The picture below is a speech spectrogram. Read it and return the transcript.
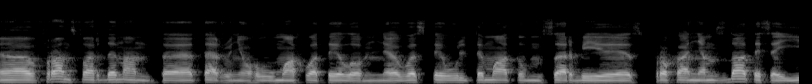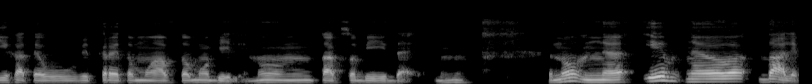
Е, Франц Фердинанд е, теж у нього ума хватило е, вести ультиматум Сербії з проханням здатися і їхати у відкритому автомобілі. Ну, так собі ідея. Ну і далі.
